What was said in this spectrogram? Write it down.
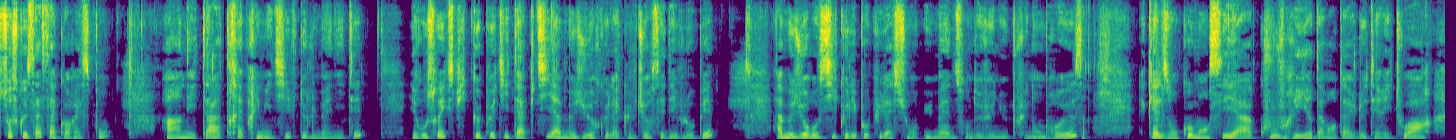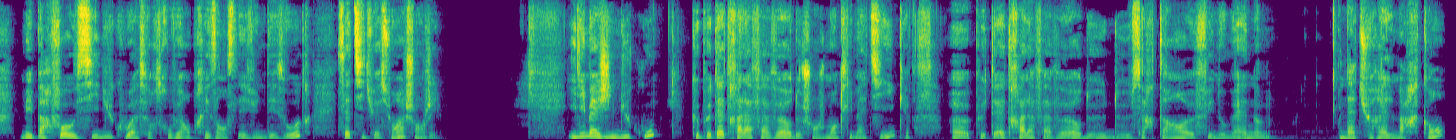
Sauf que ça, ça correspond un état très primitif de l'humanité. Et Rousseau explique que petit à petit, à mesure que la culture s'est développée, à mesure aussi que les populations humaines sont devenues plus nombreuses, qu'elles ont commencé à couvrir davantage de territoires, mais parfois aussi du coup à se retrouver en présence les unes des autres, cette situation a changé. Il imagine du coup que peut-être à la faveur de changements climatiques, euh, peut-être à la faveur de, certains euh, phénomènes naturel marquant,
